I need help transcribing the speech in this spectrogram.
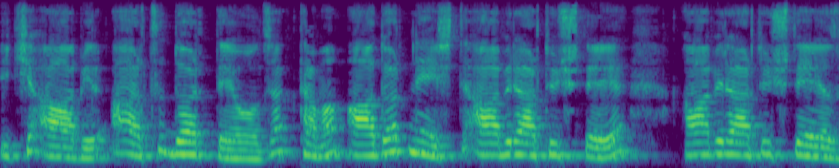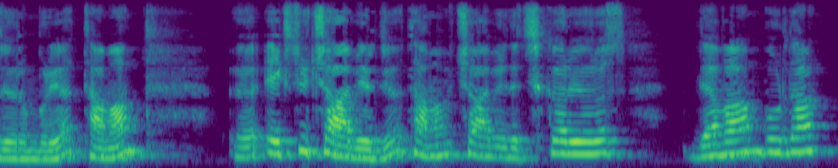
2A1 artı 4D olacak. Tamam. A4 ne eşitti? A1 artı 3D'ye. A1 artı 3D yazıyorum buraya. Tamam. Ee, eksi 3A1 diyor. Tamam. 3A1'i de çıkarıyoruz. Devam buradan.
